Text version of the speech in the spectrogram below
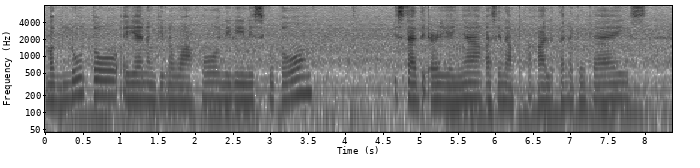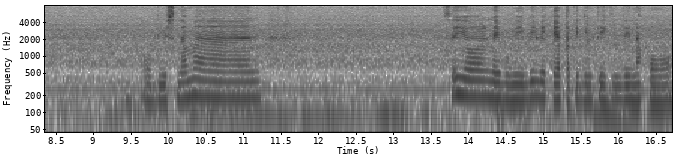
magluto, ayan ang ginawa ko. Nilinis ko tong study area niya kasi napakakalat talaga guys. Obvious naman. So yun, may bumibili kaya patigil-tigil din ako.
